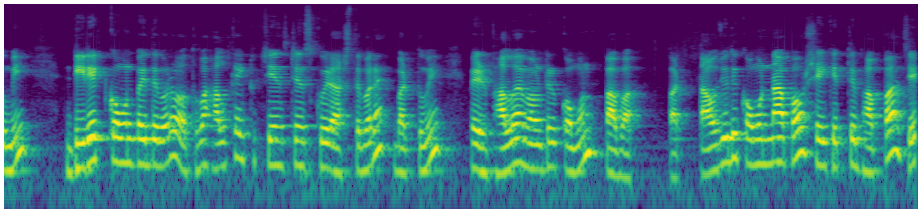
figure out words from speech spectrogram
তুমি ডিরেক্ট কমন পাইতে পারো অথবা হালকা একটু চেঞ্জ টেঞ্জ করে আসতে পারে বাট তুমি বেশ ভালো অ্যামাউন্টের কমন পাবা। বাট তাও যদি কমন না পাও, সেই ক্ষেত্রে ভাববা যে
